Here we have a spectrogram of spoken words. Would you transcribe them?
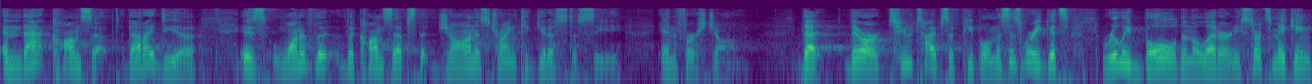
And that concept, that idea, is one of the, the concepts that John is trying to get us to see in First John. That there are two types of people, and this is where he gets really bold in the letter and he starts making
